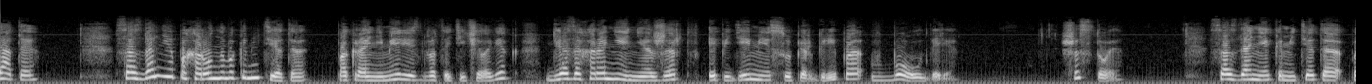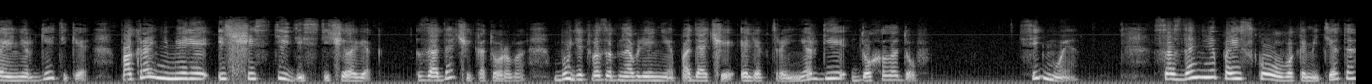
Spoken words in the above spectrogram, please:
Пятое. Создание похоронного комитета, по крайней мере из 20 человек, для захоронения жертв эпидемии супергриппа в Боулдере. Шестое. Создание комитета по энергетике, по крайней мере из 60 человек, задачей которого будет возобновление подачи электроэнергии до холодов. Седьмое. Создание поискового комитета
